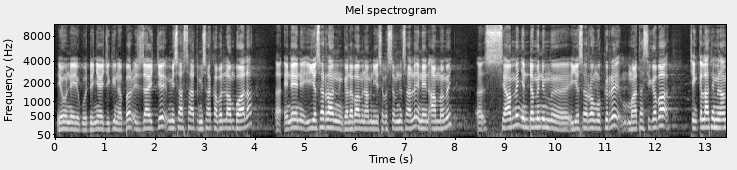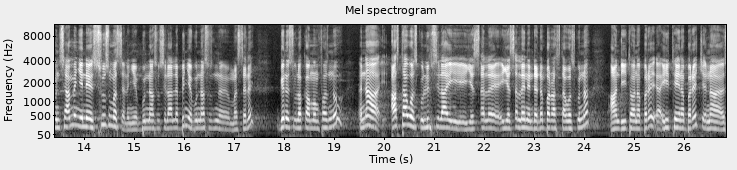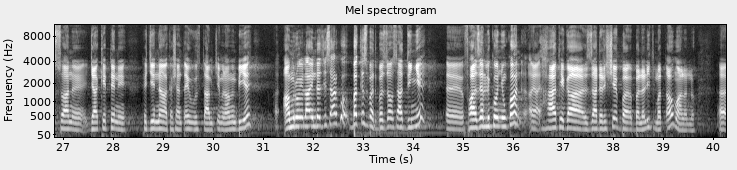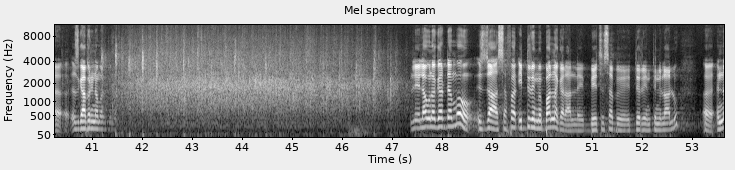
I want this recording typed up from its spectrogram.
የሆነ የጓደኛ ጅጊ ነበር። እዛ እጄ ሚሳ ሰዓት ሚሳ ከበላም በኋላ እኔን እየሰራን ገለባ ምናምን እየሰበሰብን ሳለ እኔን አመመኝ። ሲያመኝ እንደምንም እየሰራው ሞክሬ ማታ ሲገባ ጭንቅላቴ ምናምን ሲያመኝ እኔ ሱስ መሰለኝ፣ የቡና ሱስ ስላለብኝ የቡና ሱስ መሰለኝ። ግን እሱ ለካ መንፈስ ነው። እና አስታወስኩ ልብስ ላይ እየጸለን እንደነበር አስታወስኩና አንድ ይቷ ነበረ ይቴ ነበረች እና እሷን ጃኬቴን ህጂና ከሻንጣይ ውስጥ አምጪ ምናምን ብዬ አእምሮ ላይ እንደዚህ ሳርጎ በቅጽበት በዛው ሰዓት ድኜ ፋዘር ልኮኝ እንኳን ሀያቴ ጋር እዛ ደርሼ በሌሊት መጣው ማለት ነው። እግዚአብሔርን አመስግኑ። ሌላው ነገር ደግሞ እዛ ሰፈር እድር የሚባል ነገር አለ። ቤተሰብ እድር እንትን ይላሉ እና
